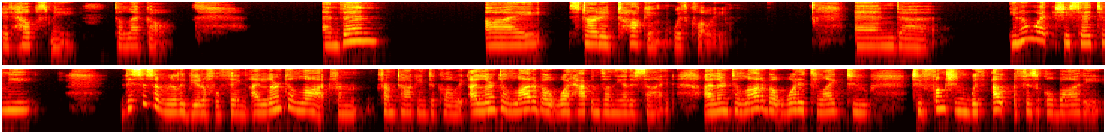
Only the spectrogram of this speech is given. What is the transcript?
It helps me to let go. And then I started talking with Chloe. And uh, you know what she said to me? This is a really beautiful thing. I learned a lot from from talking to Chloe. I learned a lot about what happens on the other side. I learned a lot about what it's like to to function without a physical body.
